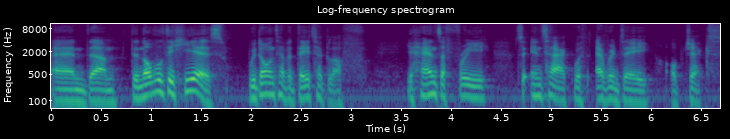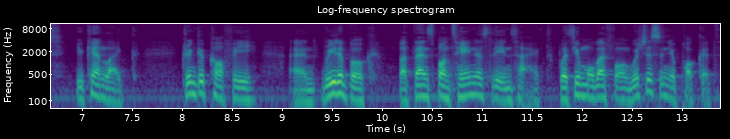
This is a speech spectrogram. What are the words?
And um, the novelty here is we don't have a data glove. Your hands are free to interact with everyday objects. You can like drink a coffee and read a book, but then spontaneously interact with your mobile phone, which is in your pocket,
